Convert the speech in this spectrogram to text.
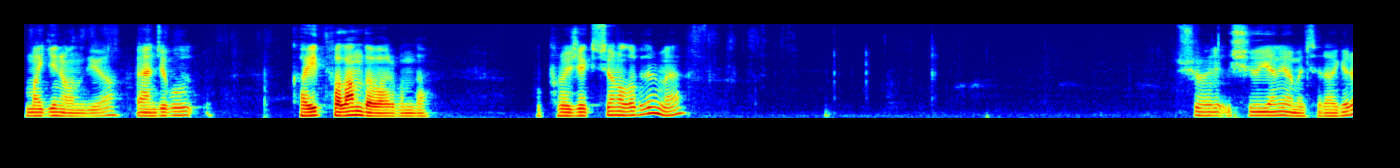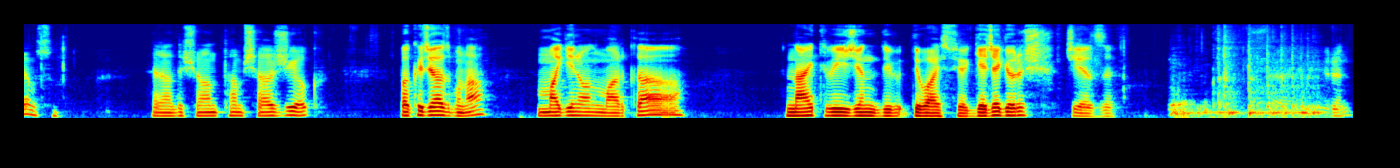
Maginon diyor. Bence bu kayıt falan da var bunda. Bu projeksiyon olabilir mi? Şöyle ışığı yanıyor mesela görüyor musun? Herhalde şu an tam şarjı yok. Bakacağız buna. Maginon marka Night Vision de- Device diyor. Gece görüş cihazı. Şöyle bir ürün.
